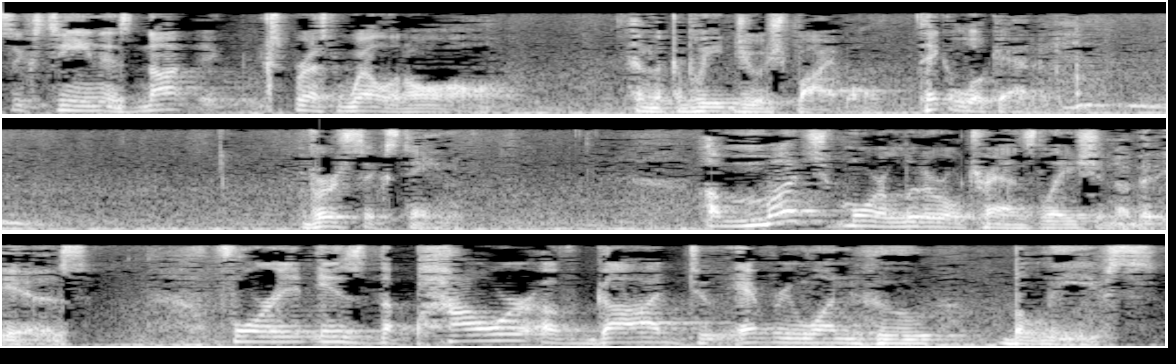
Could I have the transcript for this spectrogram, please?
16 is not expressed well at all in the complete Jewish Bible. Take a look at it verse 16. A much more literal translation of it is, For it is the power of God to everyone who believes.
